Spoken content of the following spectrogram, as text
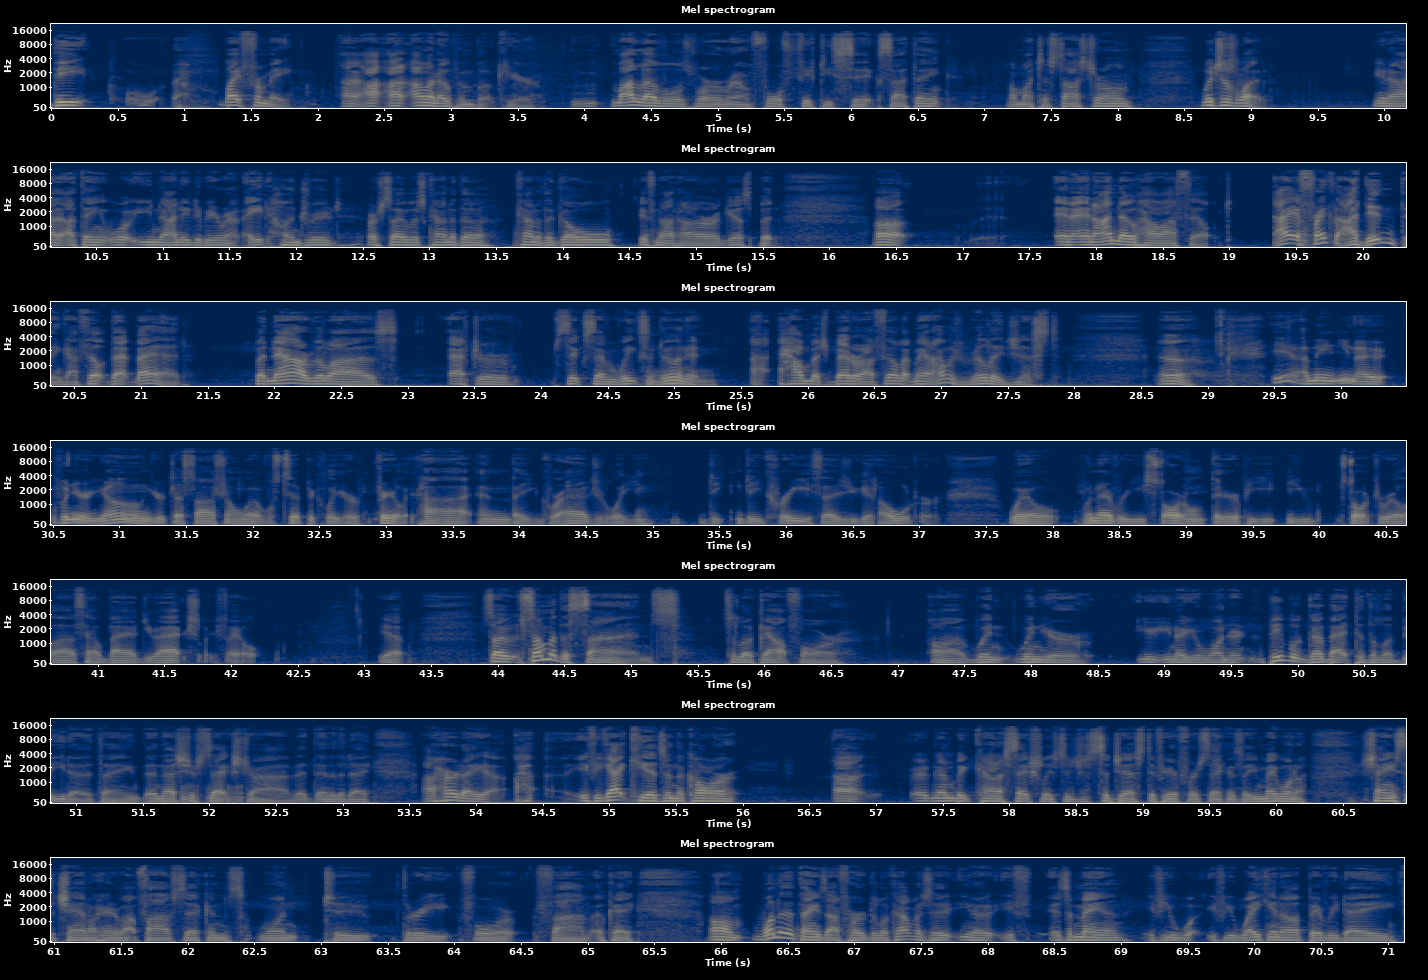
The like for me, I, I, I'm an open book here. My levels were around 456, I think, on my testosterone, which is low. You know, I, I think well, you know, I need to be around 800 or so is kind of the kind of the goal, if not higher, I guess. But, uh, and and I know how I felt. I frankly I didn't think I felt that bad, but now I realize after six seven weeks of doing it mm-hmm. how much better I feel. Like man, I was really just, uh. Yeah, I mean, you know, when you're young, your testosterone levels typically are fairly high, and they gradually de- decrease as you get older. Well, whenever you start on therapy, you start to realize how bad you actually felt. Yep. So some of the signs to look out for uh, when when you're you, you know you're wondering people go back to the libido thing and that's your sex drive at the end of the day. I heard a if you got kids in the car uh, are going to be kind of sexually suggestive here for a second so you may want to change the channel here in about five seconds. One two three four five. Okay um, one of the things I've heard to look out for is that, you know, if as a man, if you if you're waking up every day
